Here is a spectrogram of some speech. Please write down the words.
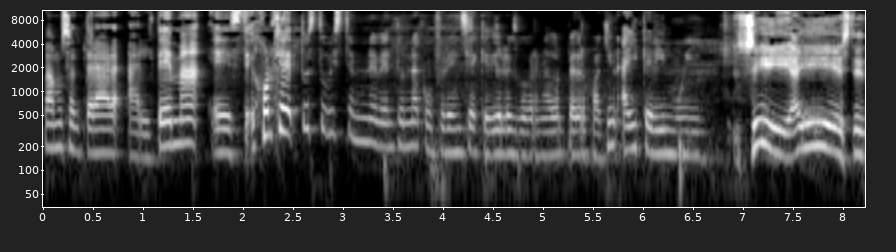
vamos a entrar al tema. Este, Jorge, tú estuviste en un evento, en una conferencia que dio el exgobernador Pedro Joaquín. Ahí te vi muy. Sí, ahí este,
